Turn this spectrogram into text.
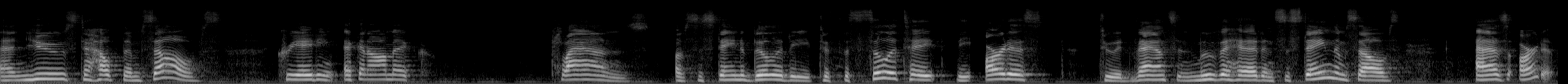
and use to help themselves creating economic plans of sustainability to facilitate the artist to advance and move ahead and sustain themselves as artists.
